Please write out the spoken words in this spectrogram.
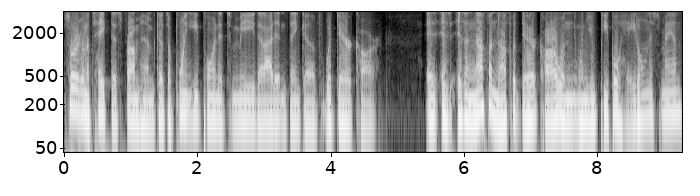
sort of going to take this from him because the point he pointed to me that I didn't think of with Derek Carr is is enough enough with Derek Carr when when you people hate on this man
